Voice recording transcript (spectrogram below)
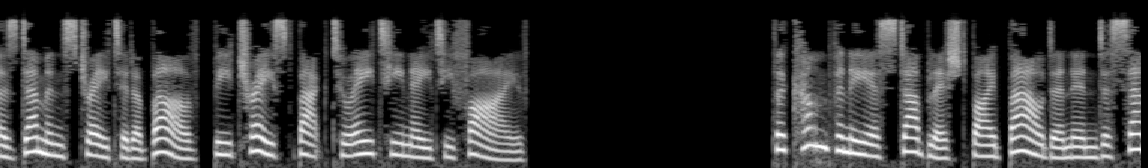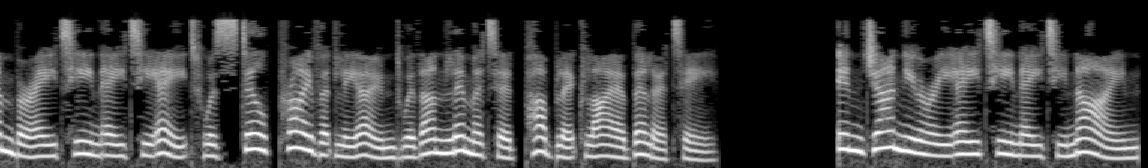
as demonstrated above, be traced back to 1885. The company established by Bowden in December 1888 was still privately owned with unlimited public liability. In January 1889,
